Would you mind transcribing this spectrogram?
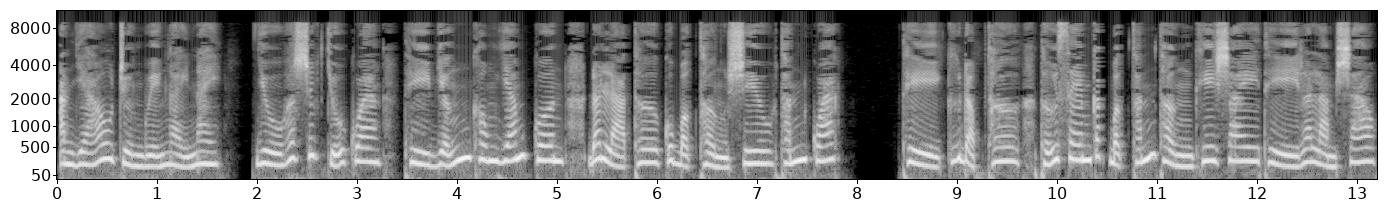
Anh giáo trường nguyện ngày nay, dù hết sức chủ quan thì vẫn không dám quên đó là thơ của bậc thần siêu thánh quát. Thì cứ đọc thơ, thử xem các bậc thánh thần khi say thì ra làm sao.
